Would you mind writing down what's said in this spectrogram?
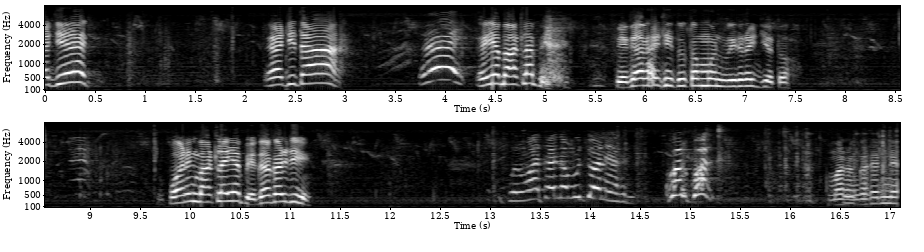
અજીત. અજીતા. એ બાટલા ભેગા કરજી તું તમ મને વિસરાઈ ગયો તો. પાણીના બાટલા અહીંયા ભેગા કરજી. ફોનવા થાય ને મૂચો ને હરી ખોલ ખોલ. મારા જ ને.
